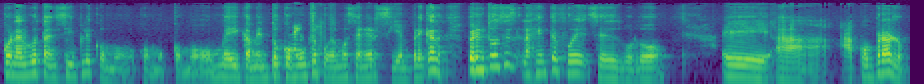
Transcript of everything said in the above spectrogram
con algo tan simple como, como, como un medicamento común que podemos tener siempre en casa. Pero entonces la gente fue, se desbordó eh, a, comprarlo.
